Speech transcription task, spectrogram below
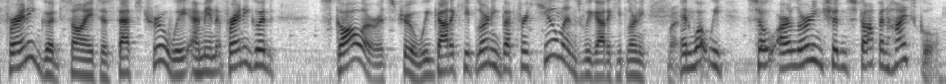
for any good scientist, that's true. We, I mean, for any good scholar, it's true. We got to keep learning. But for humans, we got to keep learning. Right. And what we, so our learning shouldn't stop in high school.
